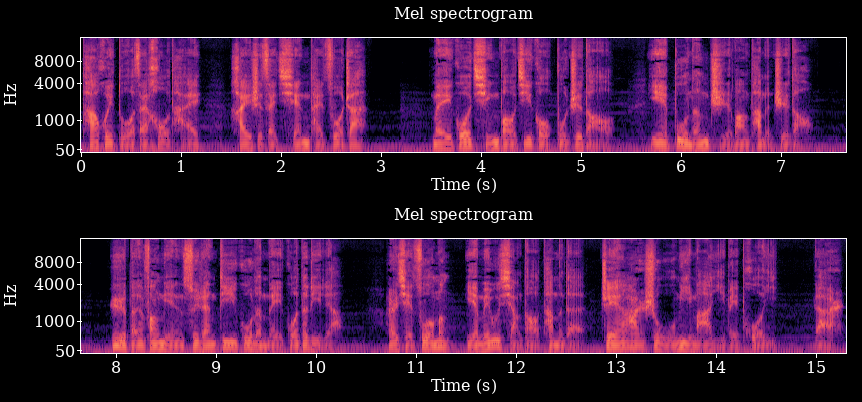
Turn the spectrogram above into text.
他会躲在后台还是在前台作战？美国情报机构不知道，也不能指望他们知道。日本方面虽然低估了美国的力量，而且做梦也没有想到他们的 JN 二十五密码已被破译。然而，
